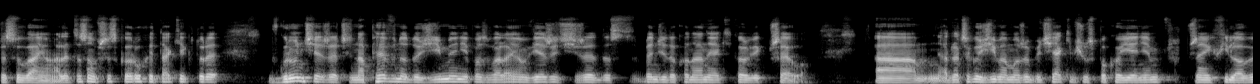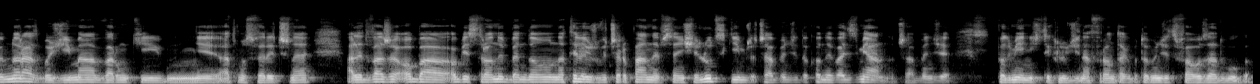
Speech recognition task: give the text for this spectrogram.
przesuwają, ale to są wszystko ruchy takie, które w gruncie rzeczy na pewno do zimy nie pozwalają wierzyć, że dos- będzie dokonany jakikolwiek przełom. A, a dlaczego zima może być jakimś uspokojeniem, przynajmniej chwilowym? No raz, bo zima, warunki mm, atmosferyczne, ale dwa, że oba, obie strony będą na tyle już wyczerpane w sensie ludzkim, że trzeba będzie dokonywać zmian. No, trzeba będzie podmienić tych ludzi na frontach, bo to będzie trwało za długo.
